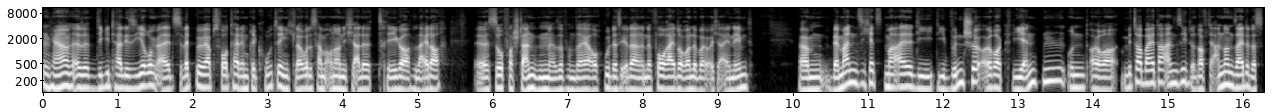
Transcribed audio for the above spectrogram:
Ja, also Digitalisierung als Wettbewerbsvorteil im Recruiting, ich glaube, das haben auch noch nicht alle Träger leider äh, so verstanden. Also von daher auch gut, dass ihr da eine Vorreiterrolle bei euch einnehmt. Ähm, wenn man sich jetzt mal die, die Wünsche eurer Klienten und eurer Mitarbeiter ansieht und auf der anderen Seite das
